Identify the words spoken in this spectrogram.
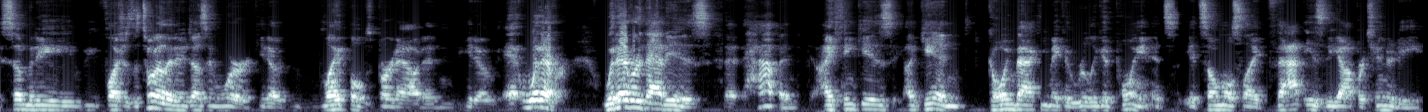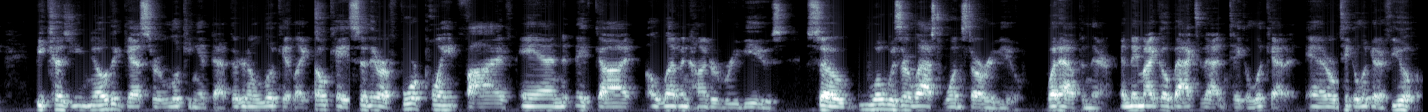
Somebody flushes the toilet and it doesn't work. You know, light bulbs burn out and, you know, eh, whatever. Whatever that is that happened, I think is again going back you make a really good point. It's it's almost like that is the opportunity because you know the guests are looking at that. They're going to look at like, okay, so they're a 4.5 and they've got 1100 reviews. So what was their last one star review? What happened there? And they might go back to that and take a look at it and or take a look at a few of them.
